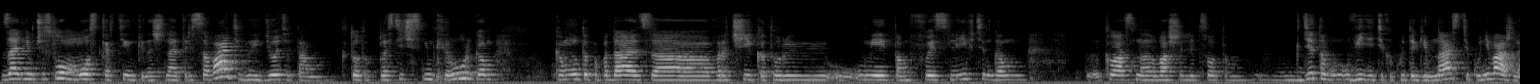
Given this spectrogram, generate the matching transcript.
задним числом мозг картинки начинает рисовать, вы идете там, кто-то пластическим хирургом, кому-то попадаются врачи, которые умеют там фейслифтингом, классно ваше лицо там, где-то вы увидите какую-то гимнастику, неважно.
